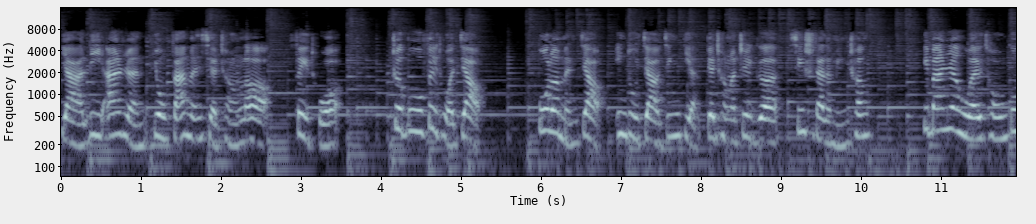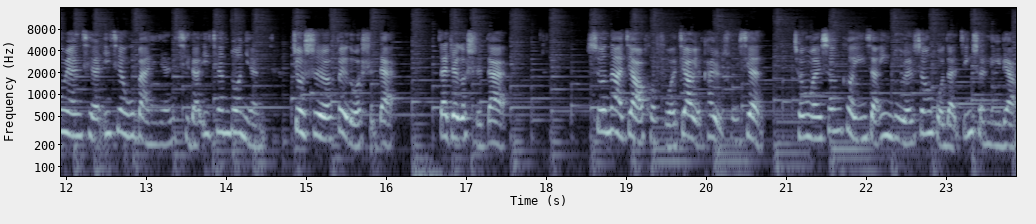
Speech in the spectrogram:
雅利安人用梵文写成了吠陀，这部吠陀教、波罗门教、印度教经典变成了这个新时代的名称。一般认为，从公元前一千五百年起的一千多年就是吠罗时代。在这个时代，舍那教和佛教也开始出现，成为深刻影响印度人生活的精神力量。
